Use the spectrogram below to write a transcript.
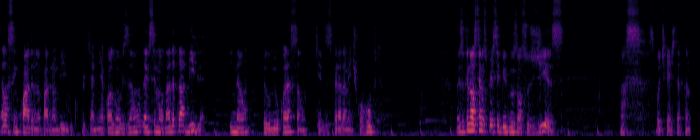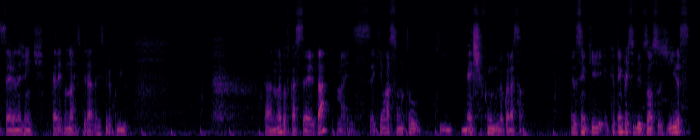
ela se enquadra no padrão bíblico, porque a minha cosmovisão deve ser moldada pela Bíblia e não pelo meu coração, que é desesperadamente corrupto. Mas o que nós temos percebido nos nossos dias. Nossa, esse podcast tá ficando sério, né, gente? Pera aí, vamos dar uma respirada, respira comigo. Tá, não é pra ficar sério, tá? Mas aqui é um assunto que mexe fundo no meu coração. Mas assim, o que, o que eu tenho percebido nos nossos dias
